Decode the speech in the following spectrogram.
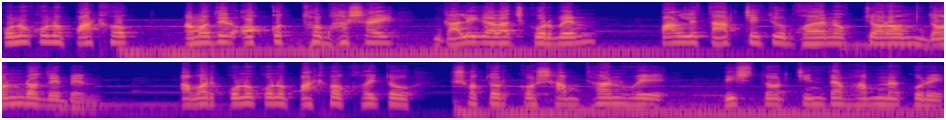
কোনো কোনো পাঠক আমাদের অকথ্য ভাষায় গালিগালাজ করবেন, পারলে তার চাইতেও ভয়ানক চরম দণ্ড দেবেন। আবার কোনো কোনো পাঠক হয়তো সতর্ক, সাবধান হয়ে বিস্তর চিন্তা ভাবনা করে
